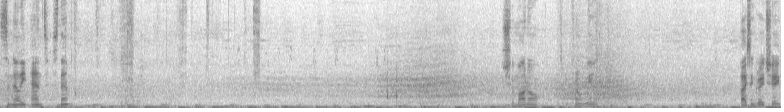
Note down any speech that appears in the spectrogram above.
Cinelli Ant stem, Shimano front wheel. Bike's in great shape.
